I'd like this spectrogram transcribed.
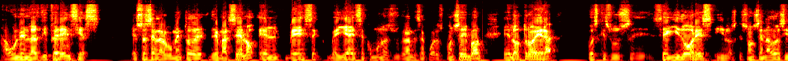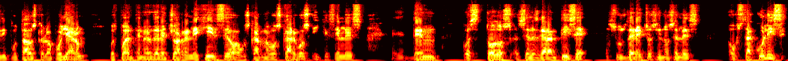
aún en las diferencias. Eso es el argumento de, Marcelo. Él ve ese, veía ese como uno de sus grandes acuerdos con Sheinbaum. El otro era pues que sus eh, seguidores y los que son senadores y diputados que lo apoyaron, pues puedan tener derecho a reelegirse o a buscar nuevos cargos y que se les eh, den, pues todos se les garantice sus derechos y no se les obstaculice.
